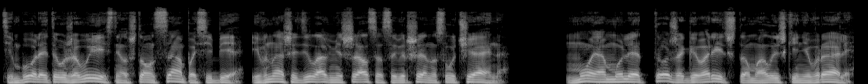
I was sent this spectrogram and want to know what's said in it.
Тем более ты уже выяснил, что он сам по себе и в наши дела вмешался совершенно случайно. Мой амулет тоже говорит, что малышки не врали.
